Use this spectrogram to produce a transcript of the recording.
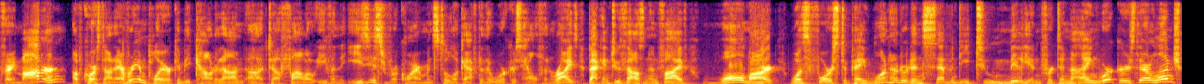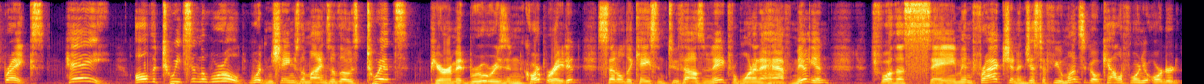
Very modern. Of course, not every employer can be counted on uh, to follow even the easiest of requirements to look after their workers' health and rights. Back in 2005, Walmart was forced to pay 172 million for denying workers their lunch breaks. Hey, all the tweets in the world wouldn't change the minds of those twits. Pyramid Breweries Incorporated settled a case in 2008 for one and a half million for the same infraction. And just a few months ago, California ordered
